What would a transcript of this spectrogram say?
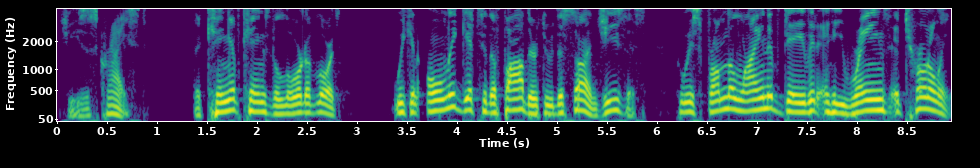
Jesus Christ, the King of Kings, the Lord of Lords. We can only get to the Father through the Son, Jesus, who is from the line of David and he reigns eternally.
